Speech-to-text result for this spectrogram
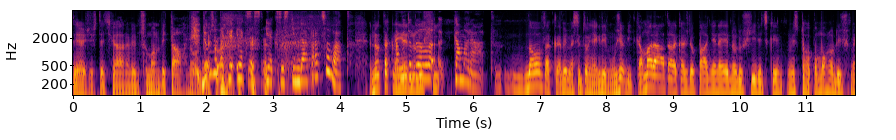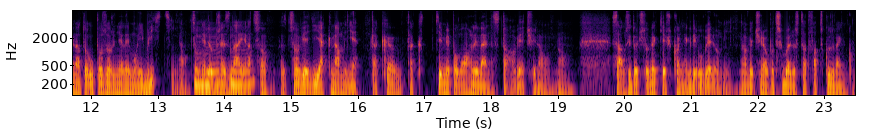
ježiš, teďka nevím, co mám vytáhnout. Dobře, jako. tak jak se, jak se s tím dá pracovat? No tak nejjednodušší... Aby to byl kamarád. No tak nevím, jestli to někdy může být kamarád, ale každopádně nejjednodušší vždycky mi z toho pomohlo, když mi na to upozornili moji blízcí, no, co mě mm-hmm, dobře znají mm-hmm. a co, co vědí jak na mě, tak, tak ti mi pomohli ven z toho většinou. No. Sám si to člověk těžko někdy uvědomí. No, většinou potřebuje dostat facku zvenku.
